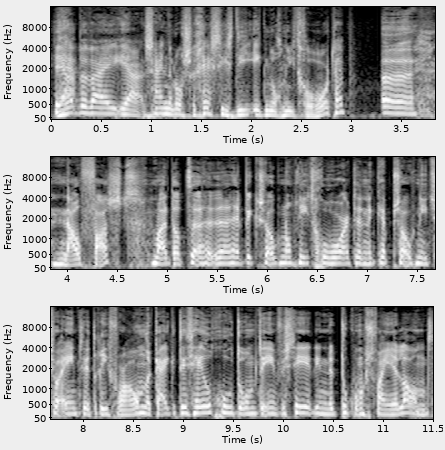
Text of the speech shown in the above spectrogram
Hebben wij, ja, zijn er nog suggesties die ik nog niet gehoord heb? Uh, nou, vast. Maar dat uh, heb ik ze ook nog niet gehoord. En ik heb ze ook niet zo 1, 2, 3 voorhanden. Kijk, het is heel goed om te investeren in de toekomst van je land.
